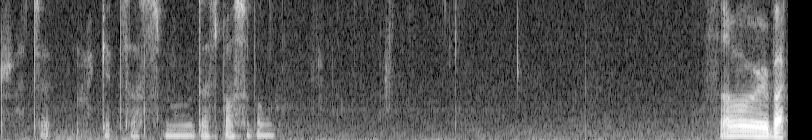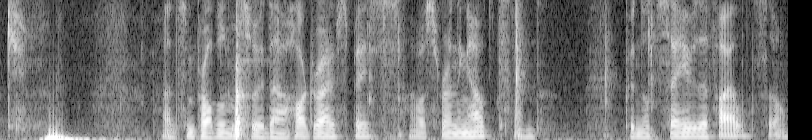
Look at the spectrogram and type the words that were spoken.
Try to make it as smooth as possible. So we're back had some problems with the hard drive space. I was running out and could not save the file, so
